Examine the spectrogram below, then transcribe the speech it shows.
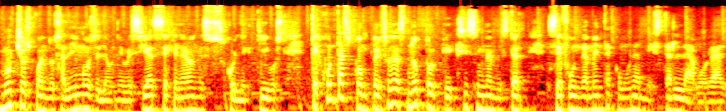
Muchos cuando salimos de la universidad se generaron esos colectivos. Te juntas con personas no porque existe una amistad, se fundamenta como una amistad laboral.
